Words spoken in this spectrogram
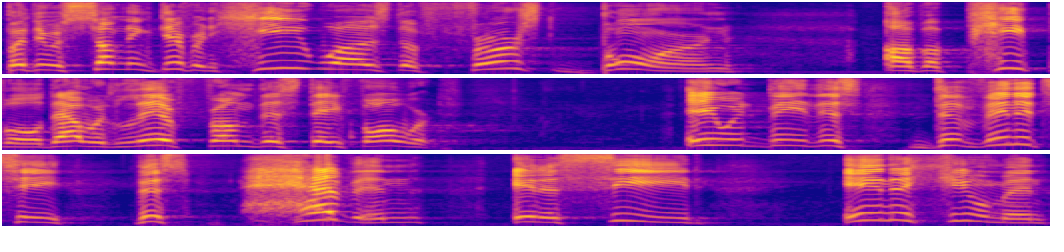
but there was something different. He was the firstborn of a people that would live from this day forward. It would be this divinity, this heaven in a seed, in a human,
